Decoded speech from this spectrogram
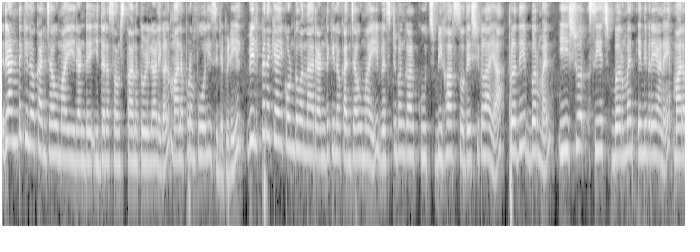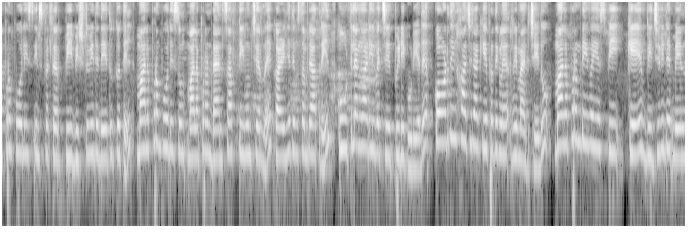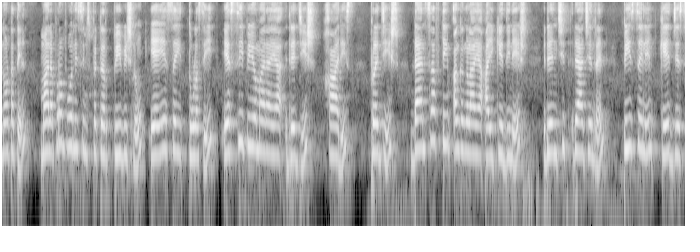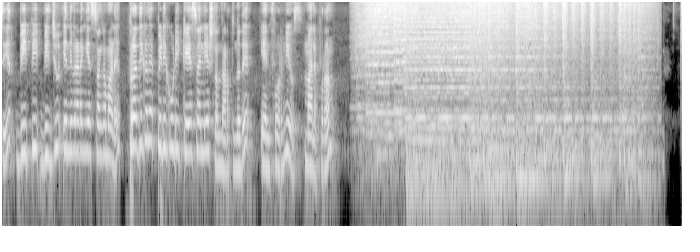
രണ്ട് കിലോ കഞ്ചാവുമായി രണ്ട് ഇതര സംസ്ഥാന തൊഴിലാളികൾ മലപ്പുറം പോലീസിന്റെ പിടിയിൽ വിൽപ്പനയ്ക്കായി കൊണ്ടുവന്ന രണ്ട് കിലോ കഞ്ചാവുമായി വെസ്റ്റ് ബംഗാൾ കൂച്ച് ബിഹാർ സ്വദേശികളായ പ്രദീപ് ബർമൻ ഈശ്വർ സി എച്ച് ബർമൻ എന്നിവരെയാണ് മലപ്പുറം പോലീസ് ഇൻസ്പെക്ടർ പി വിഷ്ണുവിന്റെ നേതൃത്വത്തിൽ മലപ്പുറം പോലീസും മലപ്പുറം ഡാൻസ് ഓഫ് ടീമും ചേർന്ന് കഴിഞ്ഞ ദിവസം രാത്രിയിൽ കൂട്ടിലങ്ങാടിയിൽ വെച്ച് പിടികൂടിയത്. കോടതിയിൽ ഹാജരാക്കിയ പ്രതികളെ റിമാൻഡ് ചെയ്തു. മലപ്പുറം ഡിവൈഎസ്പി കെ എം ബിജുവിന്റെ മേൽനോട്ടത്തിൽ Malappuram police inspector P Vishnu A S I Thulasi S C P ഒമാരായ Rajeesh Haris Prajeesh DANSAF team അംഗങ്ങളായ I K Dinesh Ranjith Rajendran P Saleem K Jaseer V P Biju എന്നിവരടങ്ങിയ സംഘമാണ് പ്രതികളെ പിടികൂടി കേസന്വേഷണം നടത്തുന്നത്. N four news Malappuram.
